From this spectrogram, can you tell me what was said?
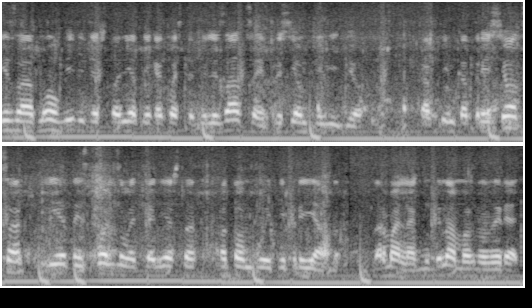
И заодно увидите, что нет никакой стабилизации при съемке видео. Картинка трясется, и это использовать, конечно, потом будет неприятно. Нормальная глубина, можно нырять.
